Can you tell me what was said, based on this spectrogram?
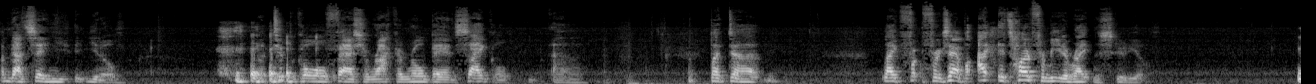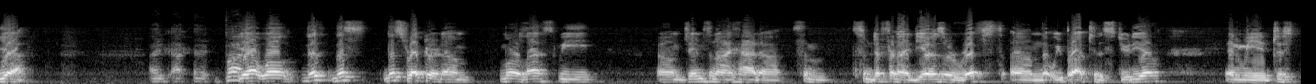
I'm not saying you, you know a typical old fashioned rock and roll band cycle, uh, but uh, like for, for example, I, it's hard for me to write in the studio. Yeah, I, I, but yeah. Well, this this this record, um, more or less, we um, James and I had uh, some some different ideas or riffs um, that we brought to the studio, and we just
